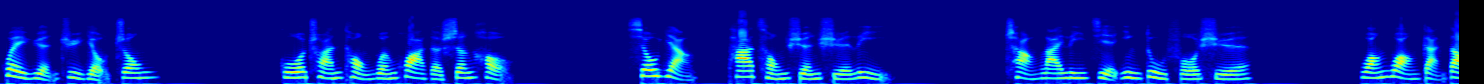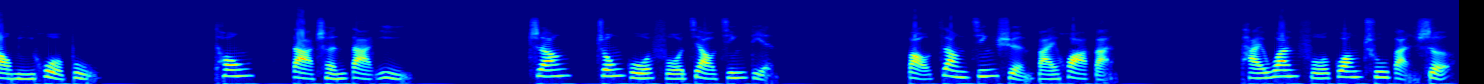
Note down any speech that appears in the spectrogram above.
慧远具有中国传统文化的深厚。修养，他从玄学立场来理解印度佛学，往往感到迷惑不。通。大乘大义。章，中国佛教经典。宝藏精选白话版，台湾佛光出版社，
